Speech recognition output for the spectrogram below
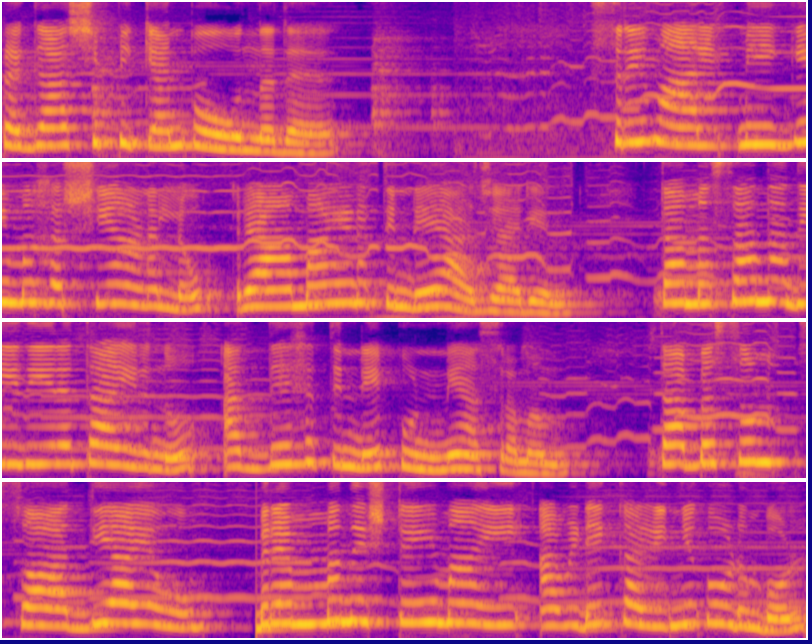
പ്രകാശിപ്പിക്കാൻ പോകുന്നത്. ശ്രീ വാൽമീകി മഹർഷിയാണല്ലോ രാമായണത്തിന്റെ ആചാര്യൻ. തമസ നദീതീരത്തായിരുന്നു അദ്ദേഹത്തിന്റെ പുണ്യാശ്രമം. തപസ്സും സ്വാധ്യായവും ബ്രഹ്മനിഷ്ഠയുമായി അവിടെ കഴിഞ്ഞുകൂടുമ്പോൾ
